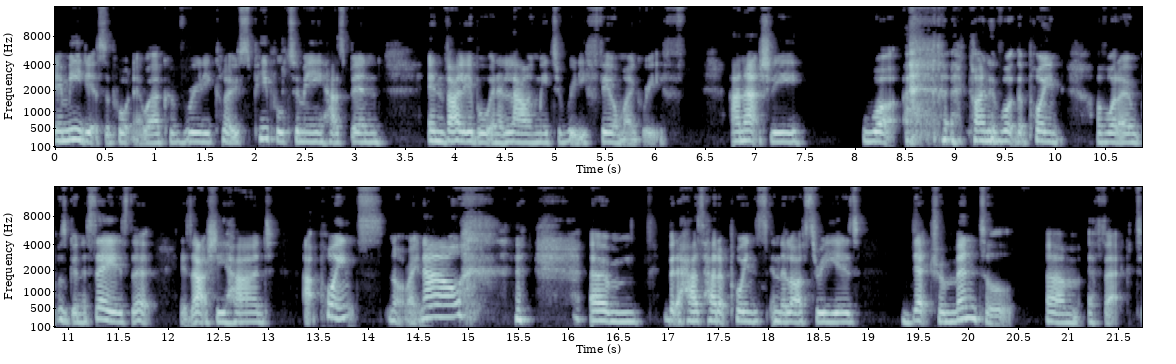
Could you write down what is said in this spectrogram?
immediate support network of really close people to me has been invaluable in allowing me to really feel my grief. And actually, what kind of what the point of what I was going to say is that it's actually had at points, not right now, um, but has had at points in the last three years detrimental um, effect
